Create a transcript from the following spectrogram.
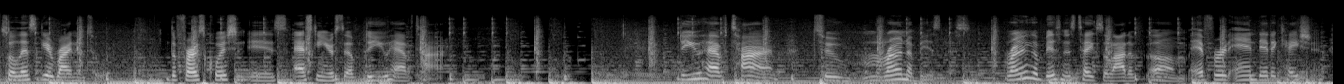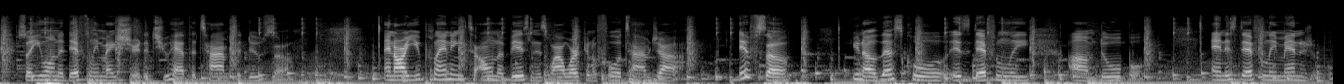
So let's get right into it. The first question is asking yourself, do you have time? Do you have time to run a business? Running a business takes a lot of um, effort and dedication, so you want to definitely make sure that you have the time to do so. And are you planning to own a business while working a full time job? If so, you know, that's cool. It's definitely um, doable and it's definitely manageable.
